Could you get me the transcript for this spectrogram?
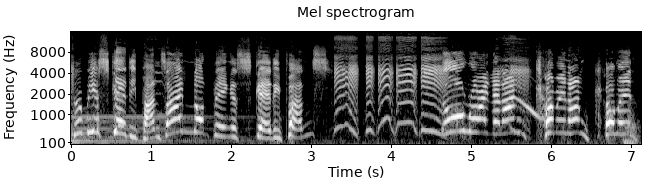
Don't be a scaredy pants. I'm not being a scaredy pants. All right then, I'm coming, I'm coming.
